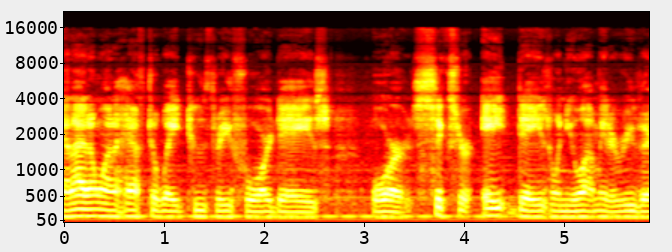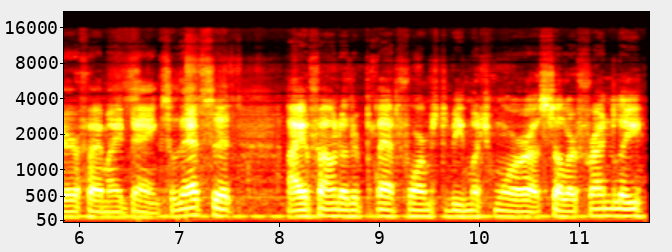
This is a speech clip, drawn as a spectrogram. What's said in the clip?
and I don't want to have to wait two, three, four days or six or eight days when you want me to re-verify my bank. So that's it. I have found other platforms to be much more uh, seller friendly,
